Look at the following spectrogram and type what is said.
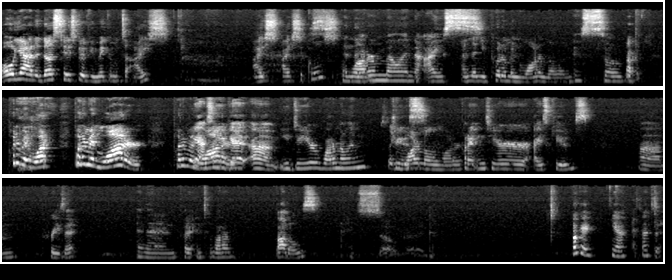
Oh yeah, and it does taste good if you make them into ice. Ice icicles and then watermelon ice. and then you put them in watermelon. is so good. Put them in water. Put them in water. Put them in yeah, water. so you get um, you do your watermelon, it's like juice. watermelon water. put it into your ice cubes, um, freeze it, and then put it into water bottles. It's so good. Okay, yeah, that's it.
